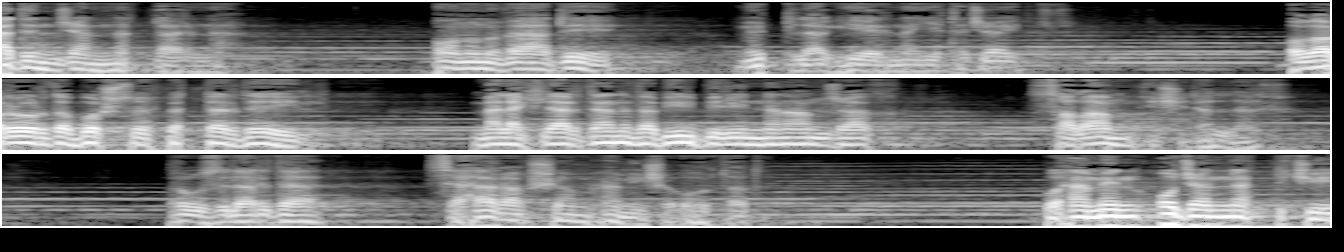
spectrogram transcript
ədin cənnətlərinə, onun vədi mütləq yerinə yetəcəkdir. Onlar orada boş söhbətlər deyil, mələklərdən və bir-birindən ancaq salam eşidərlər. Ruziləri də səhər axşam həmişə oradadır. Bu həmin o cənnətdir ki,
